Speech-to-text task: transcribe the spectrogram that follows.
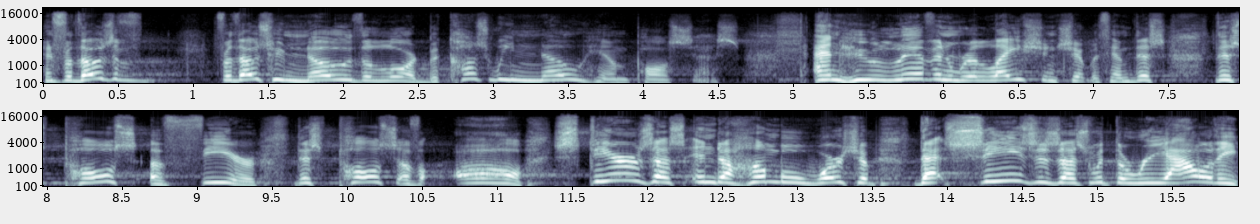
And for those of for those who know the Lord, because we know Him, Paul says, and who live in relationship with Him, this, this pulse of fear, this pulse of awe steers us into humble worship that seizes us with the reality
